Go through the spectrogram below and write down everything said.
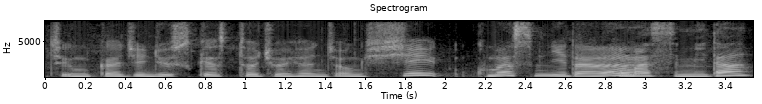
지금까지 뉴스캐스터 조현정 씨 고맙습니다. 고맙습니다.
